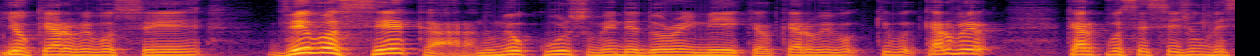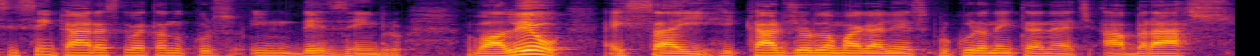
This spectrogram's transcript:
e eu quero ver você, ver você, cara, no meu curso Vendedor Rainmaker. Eu quero ver, quero ver, quero que você seja um desses 100 caras que vai estar no curso em dezembro. Valeu? É isso aí, Ricardo Jordão Magalhães, procura na internet. Abraço.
